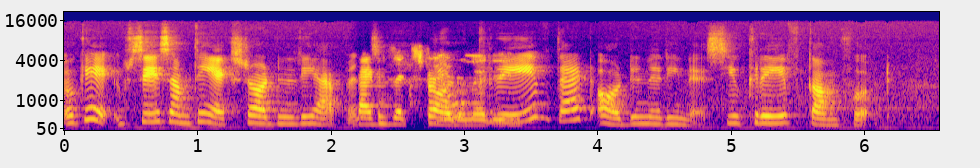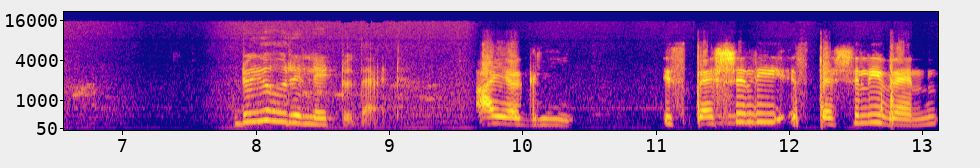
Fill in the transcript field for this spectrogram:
okay, say something extraordinary happens, That is extraordinary. you crave that ordinariness, you crave comfort. Do you relate to that? I agree. Especially especially when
